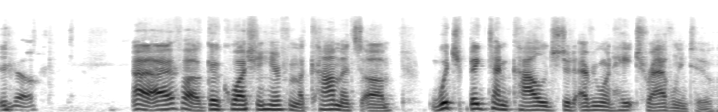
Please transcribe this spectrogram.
you know. I have a good question here from the comments. Um, which Big Ten college did everyone hate traveling to?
